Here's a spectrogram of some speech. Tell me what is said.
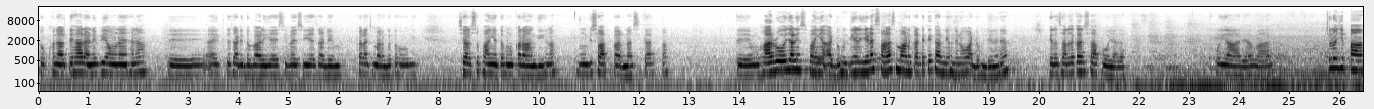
ਸੁੱਖ ਨਾਲ ਤਿਉਹਾਰਾਂ ਨੇ ਵੀ ਆਉਣਾ ਹੈ ਹਨਾ। ਤੇ ਇੱਕ ਤੇ ਸਾਡੀ ਦੀਵਾਲੀ ਐ ਸੀ ਵੈਸੀ ਹੈ ਸਾਡੇ ਘਰਾਂ 'ਚ ਮਰਗਤ ਹੋਊਗੀ ਚਲ ਸਫਾਈਆਂ ਤਾਂ ਹੁਣ ਕਰਾਂਗੀ, ਹਨਾ। ਹੁਣ ਵੀ ਸਾਫ਼ ਕਰਨਾ ਸੀ ਘਰ ਤਾਂ। ਤੇ ਹਰ ਰੋਜ਼ ਵਾਲੀਆਂ ਸਫਾਈਆਂ ਅੱਡ ਹੁੰਦੀਆਂ ਨੇ ਜਿਹੜਾ ਸਾਰਾ ਸਮਾਨ ਕੱਢ ਕੇ ਕਰਨੇ ਹੁੰਦੇ ਨੇ ਉਹ ਅੱਡ ਹੁੰਦੀਆਂ ਨੇ ਹੈ। ਕਿਰਨ ਸਾਰਾ ਦਾ ਘਰ ਸਾਫ਼ ਹੋ ਜਾਂਦਾ ਕੋਈ ਆ ਰਿਹਾ ਬਾਹਰ। ਚਲੋ ਜੀ ਆਪਾਂ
